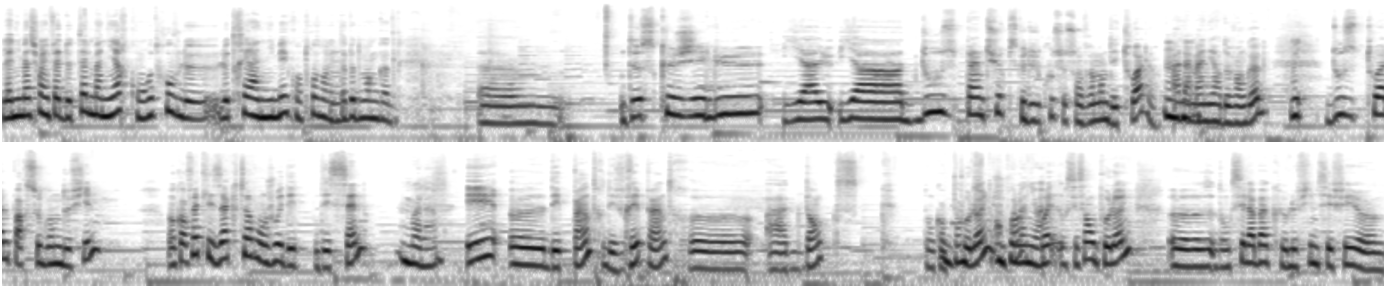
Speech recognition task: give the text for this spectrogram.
l'animation est faite de telle manière qu'on retrouve le, le trait animé qu'on trouve dans les Mhm. tableaux de Van Gogh. Euh, de ce que j'ai lu, il y a, y a 12 peintures, puisque du coup ce sont vraiment des toiles, à Mhm. la manière de Van Gogh. Oui. 12 toiles par seconde de film. Donc en fait, les acteurs ont joué des, des scènes Voilà. et euh, des peintres, des vrais peintres, euh, à Gdansk, donc en Pologne. en. Pologne, ouais. c'est ça, en Pologne. Euh, donc c'est là-bas que le film s'est fait, euh,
